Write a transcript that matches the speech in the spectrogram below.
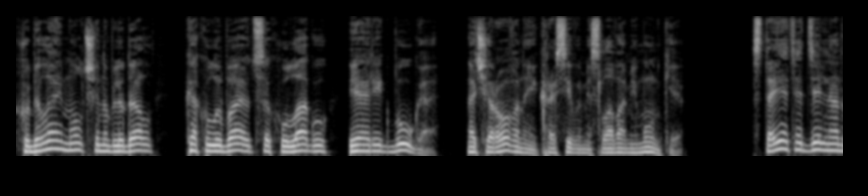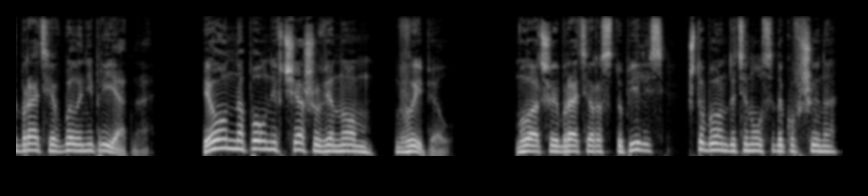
Хубилай молча наблюдал, как улыбаются Хулагу и Арикбуга, очарованные красивыми словами Мунки. Стоять отдельно от братьев было неприятно, и он, наполнив чашу вином, выпил. Младшие братья расступились, чтобы он дотянулся до кувшина,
